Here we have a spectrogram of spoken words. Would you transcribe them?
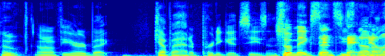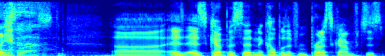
Who? I don't know if you heard, but Kepa had a pretty good season. So it makes sense he's not on this list. Uh, as, as Kepa said in a couple different press conferences,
